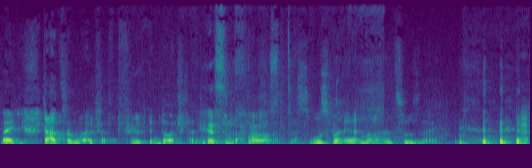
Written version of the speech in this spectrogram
Weil die Staatsanwaltschaft führt in Deutschland. Hessen. Das muss man ja immer noch dazu sagen. Ja.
